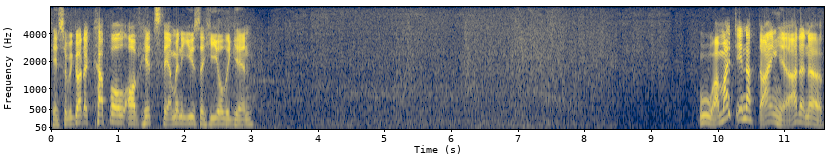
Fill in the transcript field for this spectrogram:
Okay, so we got a couple of hits there. I'm gonna use the heal again. Ooh, I might end up dying here. I don't know.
